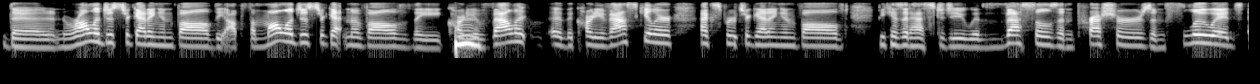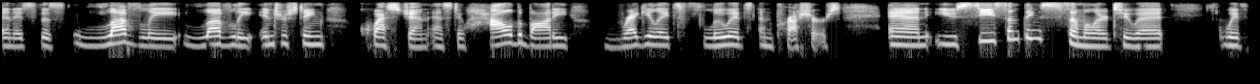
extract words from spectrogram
the neurologists are getting involved, the ophthalmologists are getting involved, the hmm. cardiovascular uh, the cardiovascular experts are getting involved because it has to do with vessels and pressures and fluids and it's this lovely lovely interesting question as to how the body regulates fluids and pressures. And you see something similar to it with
